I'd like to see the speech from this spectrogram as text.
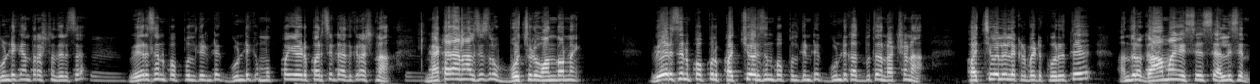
గుండెకి ఎంత రక్షణ తెలుసా? వేరుశన పప్పులు తింటే గుండెకి ముప్పై ఏడు పర్సెంట్ అధిక రక్షణ మెటా అనాలిసిస్లో బొచ్చుడు వంద ఉన్నాయి వేరుశన పప్పులు పచ్చి వేరుశన పప్పులు తింటే గుండెకి అద్భుతమైన రక్షణ. పచ్చి వెల్లుల్లి ఇక్కడ పెట్టి కొరితే అందులో గామా ఎస్ఎస్ అల్లిసిన్.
